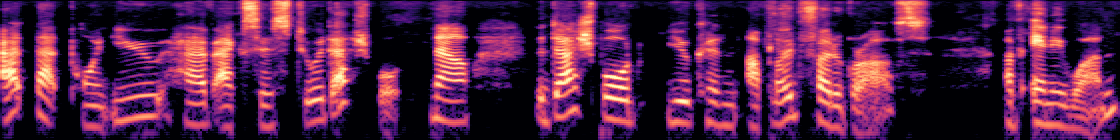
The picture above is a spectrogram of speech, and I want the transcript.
at that point, you have access to a dashboard. Now, the dashboard you can upload photographs of anyone,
